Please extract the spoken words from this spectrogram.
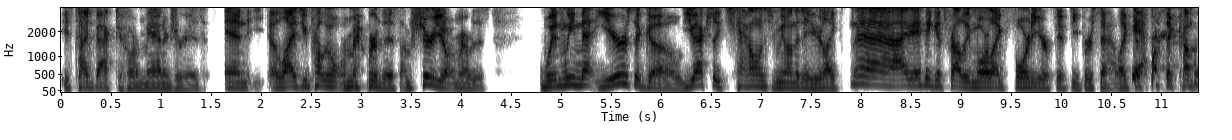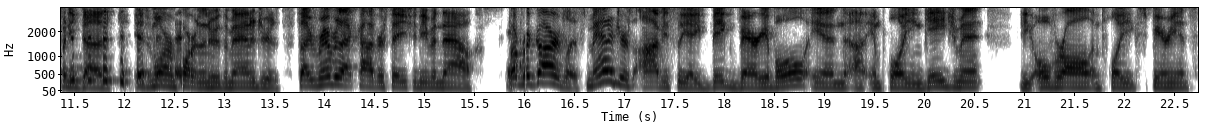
is tied back to who our manager is. And Eliza, you probably won't remember this. I'm sure you don't remember this. When we met years ago, you actually challenged me on the day. You're like, nah, I think it's probably more like 40 or 50%. Like the stuff the company does is more important than who the manager is. So I remember that conversation even now. But regardless, manager is obviously a big variable in uh, employee engagement, the overall employee experience.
